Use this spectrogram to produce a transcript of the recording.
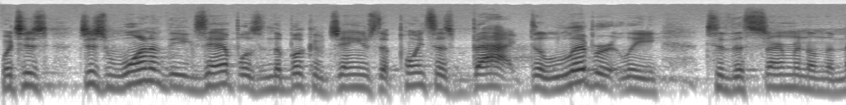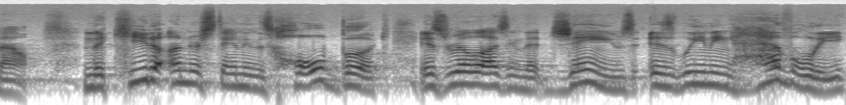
which is just one of the examples in the book of James that points us back deliberately to the Sermon on the Mount. And the key to understanding this whole book is realizing that James is leaning heavily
